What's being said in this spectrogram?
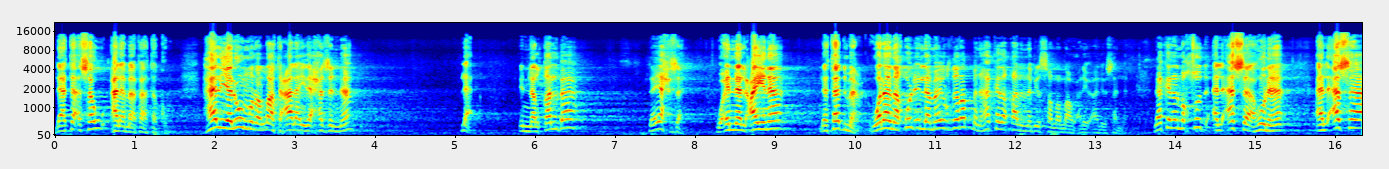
لا تأسوا على ما فاتكم. هل يلومنا الله تعالى إذا حزنا؟ لا. إن القلب لا يحزن وإن العين لتدمع ولا نقول إلا ما يرضي ربنا. هكذا قال النبي صلى الله عليه وآله وسلم. لكن المقصود الأسى هنا الأسى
